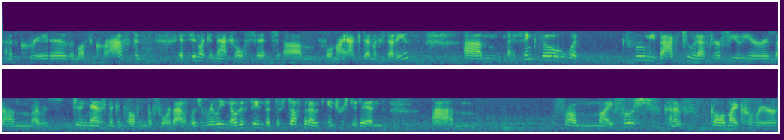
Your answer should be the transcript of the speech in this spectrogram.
kind of creative and loved craft, and it seemed like a natural fit um, for my academic studies. Um, I think, though, what drew me back to it after a few years, um, I was doing management consulting before that, was really noticing that the stuff that I was interested in um, from my first kind of go of my career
